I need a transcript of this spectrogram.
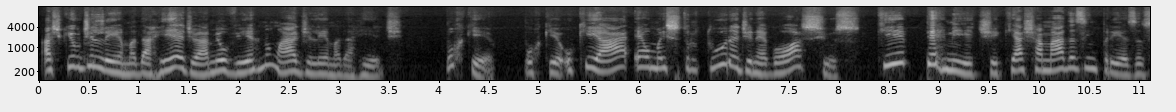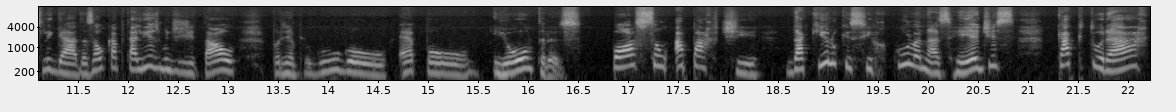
Acho que o dilema da rede, a meu ver, não há dilema da rede. Por quê? Porque o que há é uma estrutura de negócios que permite que as chamadas empresas ligadas ao capitalismo digital, por exemplo, Google, Apple e outras, possam, a partir daquilo que circula nas redes, capturar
